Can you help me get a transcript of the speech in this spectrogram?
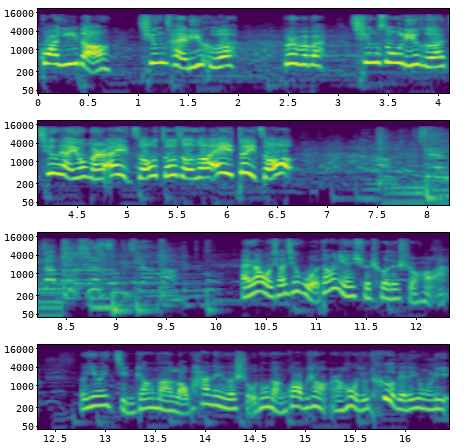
挂一档，轻踩离合，不是不是不是，轻松离合，轻踩油门，哎，走走走走，哎，对，走。哎，让我想起我当年学车的时候啊，因为紧张嘛，老怕那个手动挡挂不上，然后我就特别的用力，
